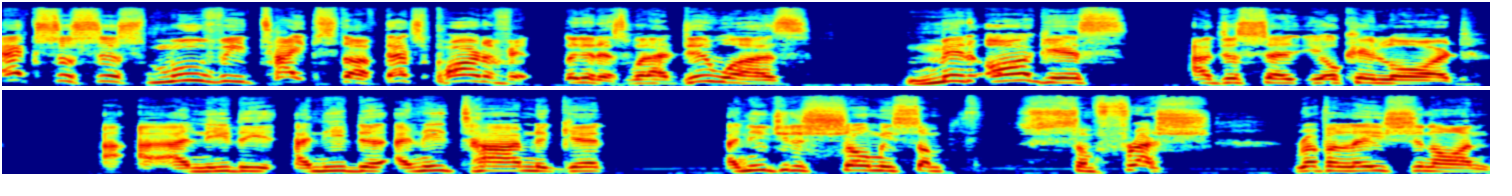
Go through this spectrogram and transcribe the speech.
exorcist movie type stuff. That's part of it. Look at this. What I did was mid-August, I just said, okay, Lord, I, I need to, I need to, I need time to get, I need you to show me some, some fresh revelation on,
